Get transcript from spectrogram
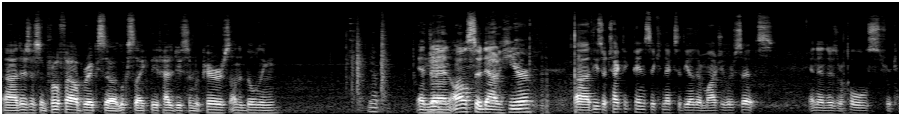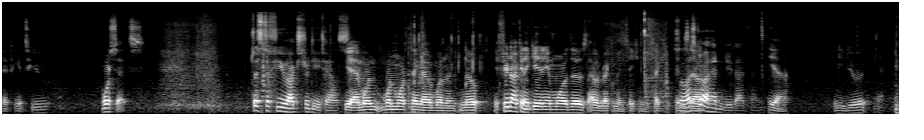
Uh, there's just some profile bricks, so it looks like they've had to do some repairs on the building. Yep. And Yeah. then also down here, uh, these are Technic pins that connect to the other modular sets. And then those are holes for connecting it to more sets. Just a few extra details. Yeah, and one one more thing I would want to note: if you're not going to get any more of those, I would recommend taking the Technic pins So let's out. go ahead and do that then. Yeah, can you do it? Yeah.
